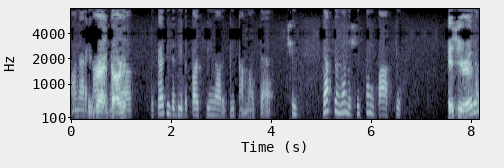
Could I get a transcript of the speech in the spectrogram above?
on that Congrats, accomplishment, Cardi. especially to be the first female to do something like that. She, you have to remember, she's 25 too. Is she really?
